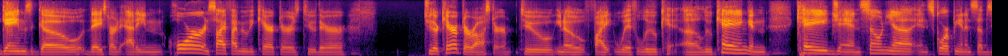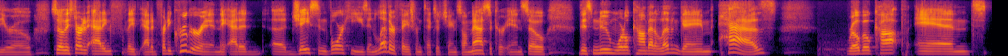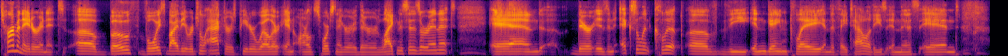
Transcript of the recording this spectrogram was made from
games ago, they started adding horror and sci-fi movie characters to their to their character roster to you know fight with Liu Ka- uh, Liu Kang and Cage and Sonya and Scorpion and Sub Zero. So they started adding. They added Freddy Krueger in. They added uh, Jason Voorhees and Leatherface from Texas Chainsaw Massacre in. So this new Mortal Kombat 11 game has RoboCop and Terminator in it, uh, both voiced by the original actors Peter Weller and Arnold Schwarzenegger. Their likenesses are in it, and there is an excellent clip of the in-game play and the fatalities in this. And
